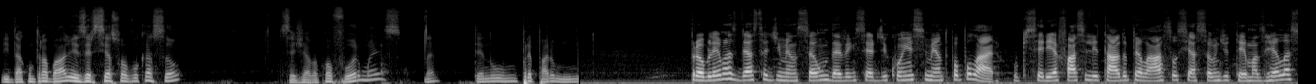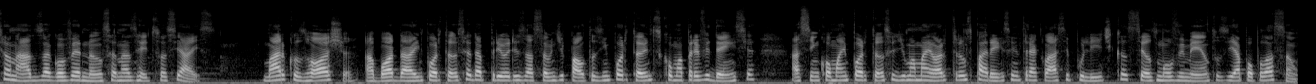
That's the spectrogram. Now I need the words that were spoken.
lidar com o trabalho, exercer a sua vocação, seja ela qual for, mas né, tendo um preparo mínimo. Problemas desta dimensão devem ser de conhecimento popular, o que seria facilitado pela associação de temas relacionados à governança nas redes sociais. Marcos Rocha aborda a importância da priorização de pautas importantes como a Previdência, assim como a importância de uma maior transparência entre a classe política, seus movimentos e a população.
